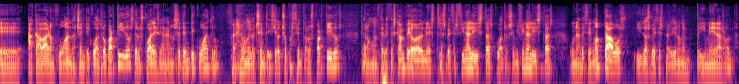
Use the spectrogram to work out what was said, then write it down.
eh, acabaron jugando 84 partidos, de los cuales ganaron 74, ganaron el 88% de los partidos, quedaron 11 veces campeones, 3 veces finalistas, 4 semifinalistas, una vez en octavos y dos veces perdieron en primera ronda.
